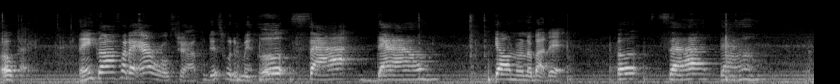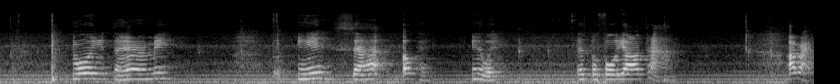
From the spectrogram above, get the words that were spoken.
Okay. Thank god for the arrows child because this would have been upside down. Y'all know about that. Upside down. What you tell me? Inside. Okay. Anyway that's before y'all time. All right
